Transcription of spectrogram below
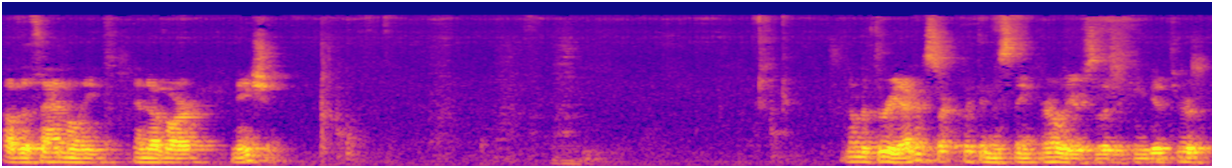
of the family and of our nation. Number three, I gotta start clicking this thing earlier so that it can get through.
